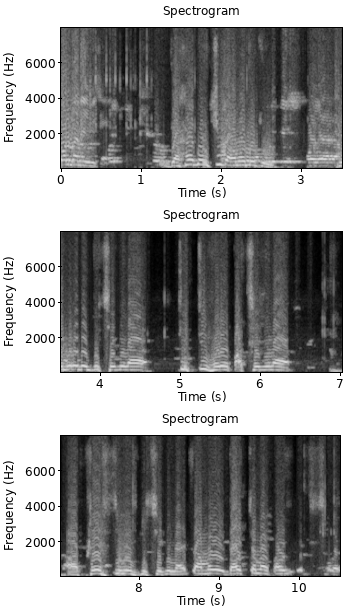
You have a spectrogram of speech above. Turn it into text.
বলবেন এই বিষয়ে? দেখা উচিত তো সেগুলোকে দিচ্ছে কিনা তৃপ্তি ভরে পাচ্ছে কিনা ফ্রেশ জিনিস দিচ্ছে কিনা এটা আমাদের দায়িত্ব আমার পালন করছে সবাই।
